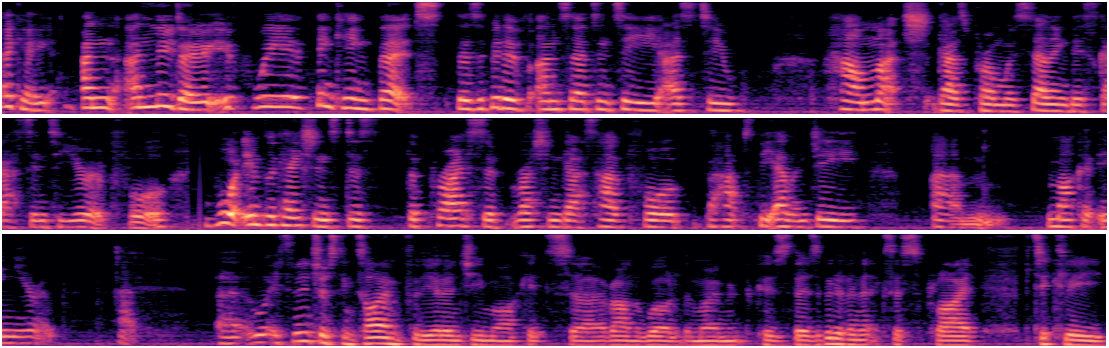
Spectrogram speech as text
Okay, and, and Ludo, if we're thinking that there's a bit of uncertainty as to how much Gazprom was selling this gas into Europe for, what implications does the price of Russian gas have for perhaps the LNG um, market in Europe? Uh, well, it's an interesting time for the LNG markets uh, around the world at the moment because there's a bit of an excess supply, particularly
